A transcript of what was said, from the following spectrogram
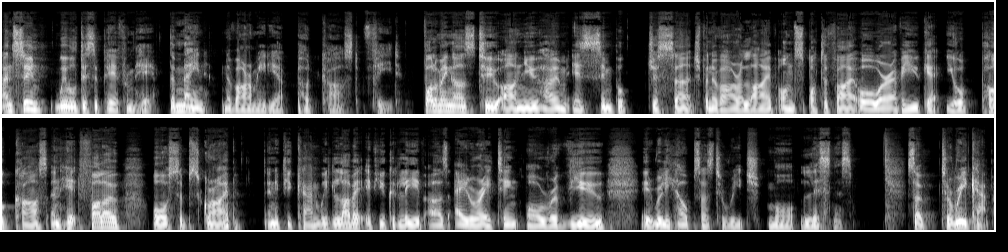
And soon we will disappear from here, the main Novara Media podcast feed. Following us to our new home is simple. Just search for Novara Live on Spotify or wherever you get your podcasts and hit follow or subscribe. And if you can, we'd love it if you could leave us a rating or review. It really helps us to reach more listeners. So to recap,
